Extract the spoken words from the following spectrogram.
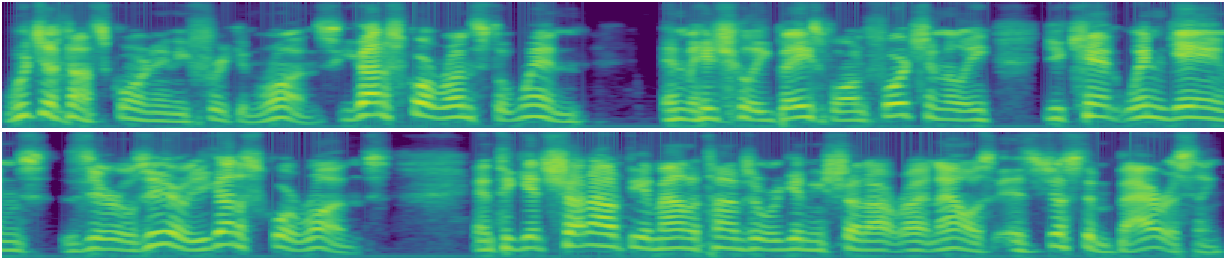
We're just not scoring any freaking runs. You got to score runs to win in Major League Baseball. Unfortunately, you can't win games 0 0. You got to score runs. And to get shut out the amount of times that we're getting shut out right now is, is just embarrassing.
